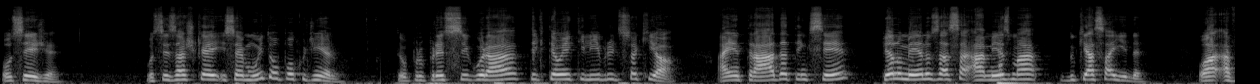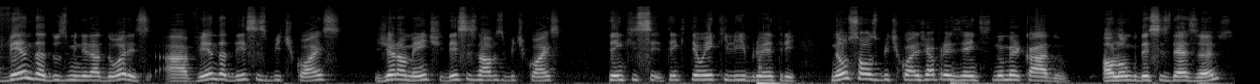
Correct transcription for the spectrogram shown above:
Ou seja, vocês acham que isso é muito ou pouco dinheiro? Então, para o preço segurar, tem que ter um equilíbrio disso aqui, ó. A entrada tem que ser pelo menos a, a mesma do que a saída. A, a venda dos mineradores, a venda desses bitcoins, geralmente, desses novos bitcoins, tem que, se, tem que ter um equilíbrio entre não só os bitcoins já presentes no mercado ao longo desses 10 anos,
